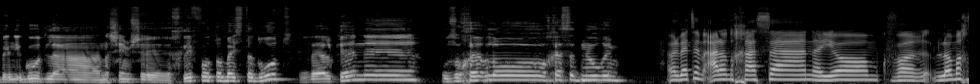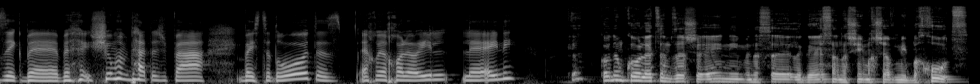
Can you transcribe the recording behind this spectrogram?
בניגוד לאנשים שהחליפו אותו בהסתדרות, ועל כן הוא זוכר לו חסד נעורים. אבל בעצם אלון חסן היום כבר לא מחזיק בשום עמדת השפעה בהסתדרות, אז איך הוא יכול להועיל לעיני? כן, קודם כל עצם זה שעיני מנסה לגייס אנשים עכשיו מבחוץ,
